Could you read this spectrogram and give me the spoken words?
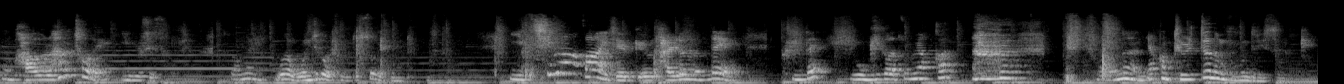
좀 가을 한철에 입을 수 있을 것 같아요. 그다음에 뭐야 먼지가 이렇게 묻었어 이거. 이 치마가 이제 이렇게 달렸는데 근데 여기가 좀 약간 저는 약간 들뜨는 부분들이 있어요 이렇게.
